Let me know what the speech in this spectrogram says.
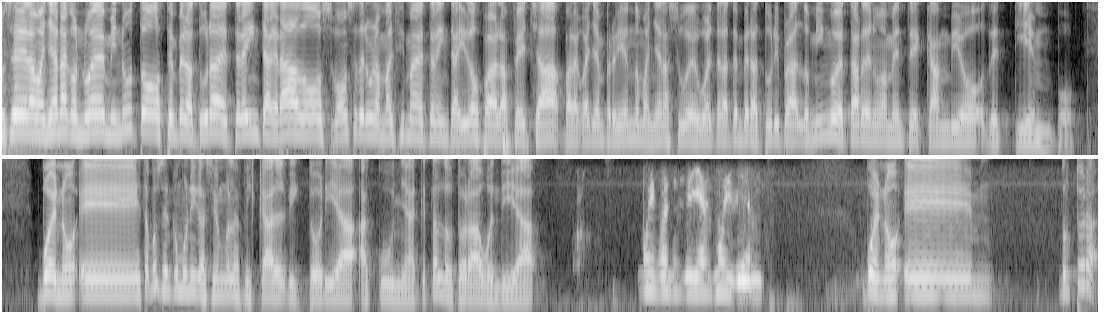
11 de la mañana con 9 minutos, temperatura de 30 grados. Vamos a tener una máxima de 32 para la fecha, para que vayan previendo. Mañana sube de vuelta la temperatura y para el domingo de tarde nuevamente cambio de tiempo. Bueno, eh, estamos en comunicación con la fiscal Victoria Acuña. ¿Qué tal, doctora? Buen día. Muy buenos días, muy bien. Bueno, eh, doctora,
